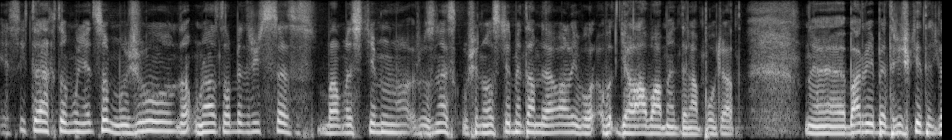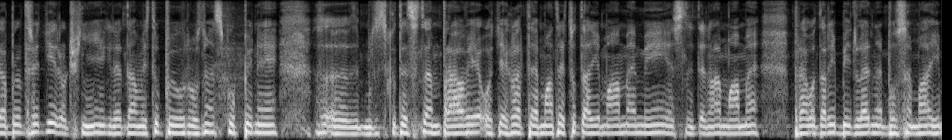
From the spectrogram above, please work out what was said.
Jestli teda k tomu něco můžu, no, u nás na Bedřišce máme s tím různé zkušenosti, my tam dávali, děláváme teda pořád. Eh, barvy Bedřišky, teďka byl třetí ročník, kde tam vystupují různé skupiny, eh, diskutuje se tam právě o těchto tématech, co tady máme my, jestli teda máme právo tady bydlet, nebo se mají,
